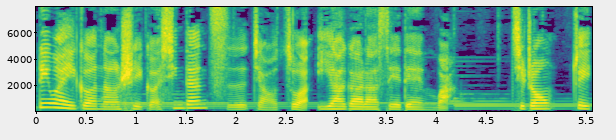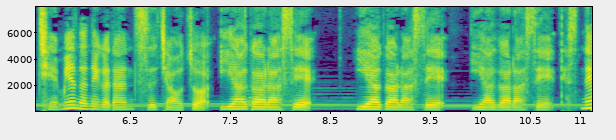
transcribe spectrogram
另外一个呢是一个新单词，叫做伊亚嘎拉塞电话。其中最前面的那个单词叫做伊亚嘎拉塞，伊亚嘎拉塞，伊亚嘎拉塞，对是呢。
